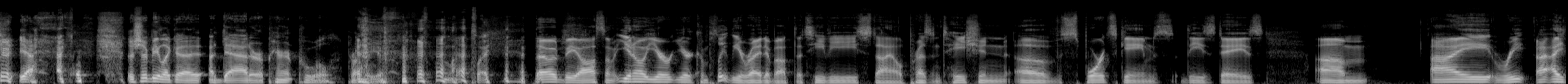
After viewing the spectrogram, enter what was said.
yeah, there should be like a, a dad or a parent pool probably play. that would be awesome. You know, you're you're completely right about the TV style presentation of sports games these days. Um, I re I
